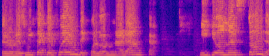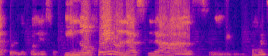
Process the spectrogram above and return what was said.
pero resulta que fueron de color naranja. Y yo no estoy de acuerdo con eso. Y no fueron las, las, ¿cómo es?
